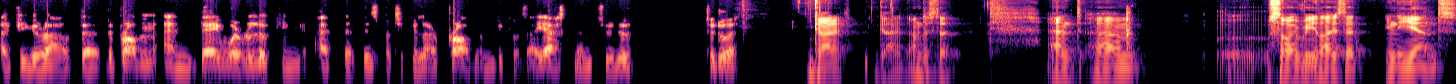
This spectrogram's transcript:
I figure out the problem, and they were looking at the, this particular problem because I asked them to do to do it. Got it. Got it. Understood. And um, so I realized that in the end,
